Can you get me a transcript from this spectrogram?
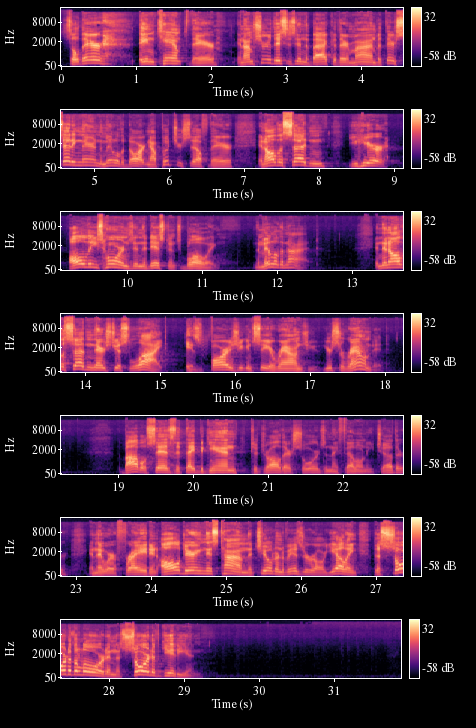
So they're encamped there, and I'm sure this is in the back of their mind, but they're sitting there in the middle of the dark. Now put yourself there, and all of a sudden you hear all these horns in the distance blowing in the middle of the night. And then all of a sudden there's just light as far as you can see around you. You're surrounded. The Bible says that they began to draw their swords and they fell on each other and they were afraid. And all during this time, the children of Israel are yelling, The sword of the Lord and the sword of Gideon.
